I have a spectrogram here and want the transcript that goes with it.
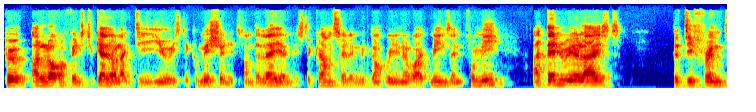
put a lot of things together like the EU is the Commission, it's von der Leyen, it's the Council, and we don't really know what it means. And for me, I then realized the different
